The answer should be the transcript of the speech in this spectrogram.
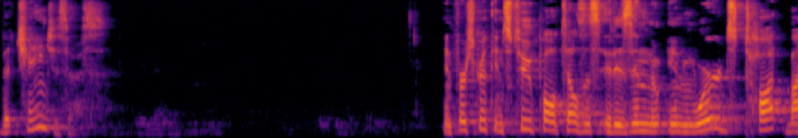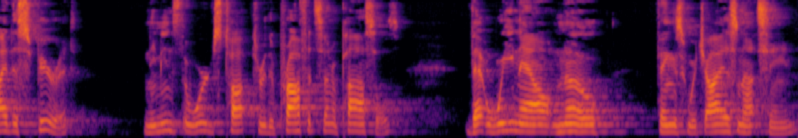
that changes us. In 1 Corinthians 2, Paul tells us it is in, the, in words taught by the Spirit, and he means the words taught through the prophets and apostles, that we now know things which eye has not seen,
